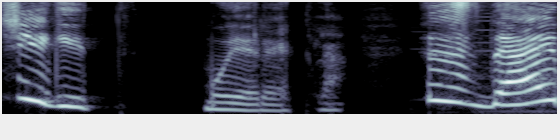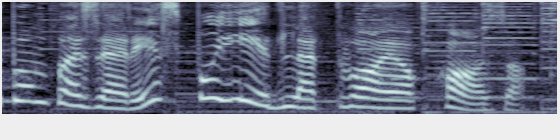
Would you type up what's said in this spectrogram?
Džigit, mu je rekla, zdaj bom pa zares pojedla tvojo kozo.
